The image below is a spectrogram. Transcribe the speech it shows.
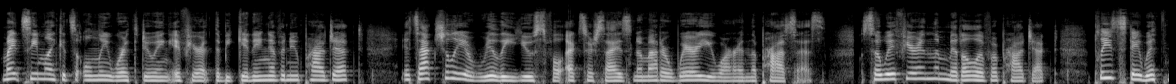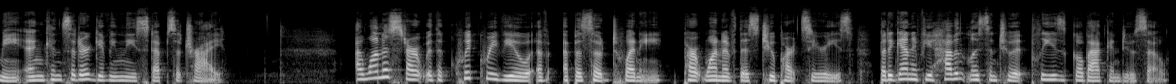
might seem like it's only worth doing if you're at the beginning of a new project, it's actually a really useful exercise no matter where you are in the process. So if you're in the middle of a project, please stay with me and consider giving these steps a try. I want to start with a quick review of episode 20, part one of this two part series. But again, if you haven't listened to it, please go back and do so.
